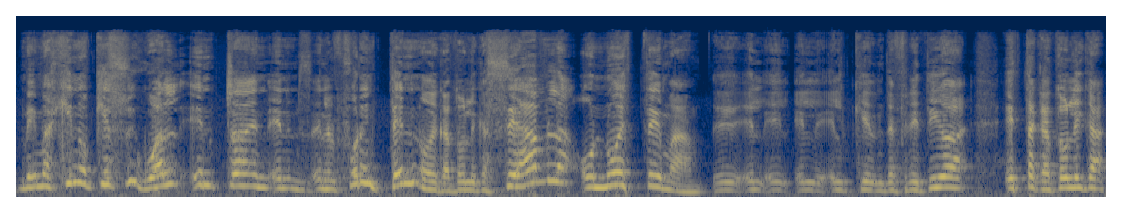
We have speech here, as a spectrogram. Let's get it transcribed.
me imagino que eso igual entra en, el foro interno de Católica. ¿Se habla o no es tema? El- el que en definitiva esta Católica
